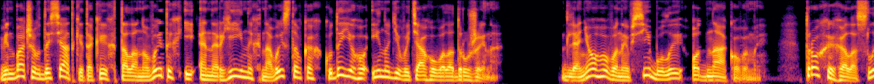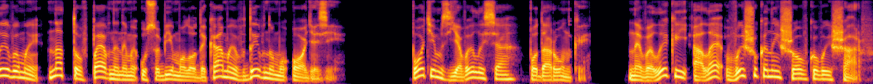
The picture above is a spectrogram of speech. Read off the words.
Він бачив десятки таких талановитих і енергійних на виставках, куди його іноді витягувала дружина. Для нього вони всі були однаковими, трохи галасливими, надто впевненими у собі молодиками в дивному одязі. Потім з'явилися подарунки невеликий, але вишуканий шовковий шарф,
